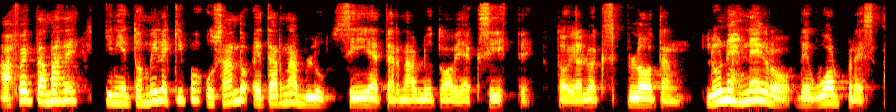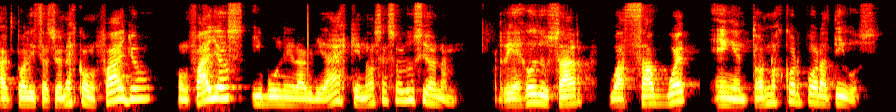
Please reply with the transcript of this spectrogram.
afecta a más de 500.000 equipos usando Eternal Blue. Sí, Eternal Blue todavía existe, todavía lo explotan. Lunes negro de WordPress, actualizaciones con fallos, con fallos y vulnerabilidades que no se solucionan. Riesgo de usar WhatsApp Web en entornos corporativos.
